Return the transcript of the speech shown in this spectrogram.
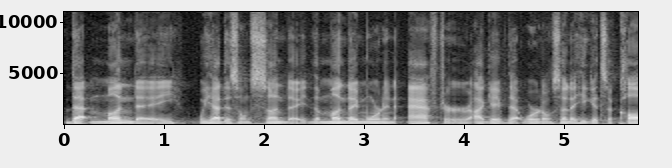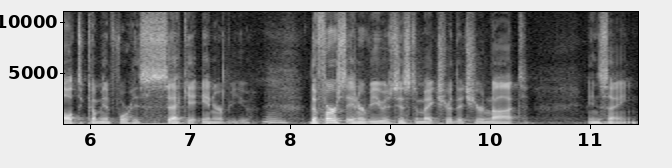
that Monday, we had this on Sunday. The Monday morning after I gave that word on Sunday, he gets a call to come in for his second interview. Mm. The first interview is just to make sure that you're not insane.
